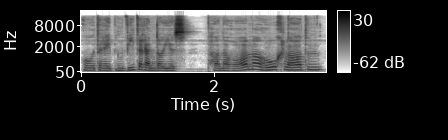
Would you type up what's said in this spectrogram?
oder eben wieder ein neues Panorama hochladen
